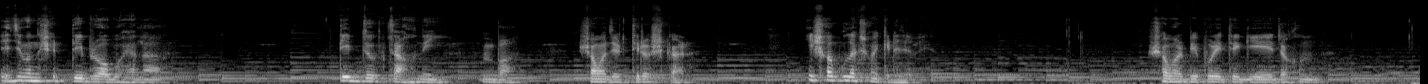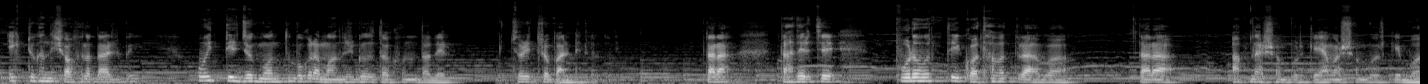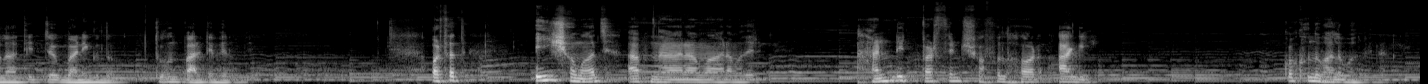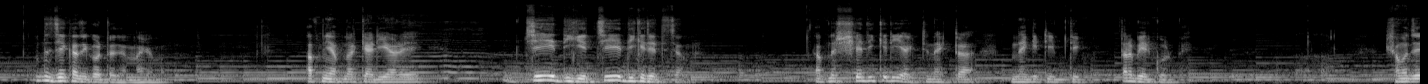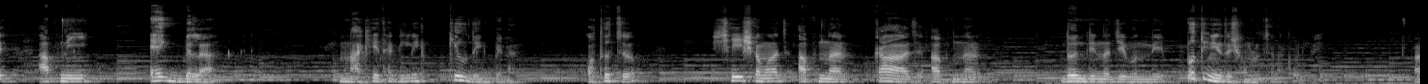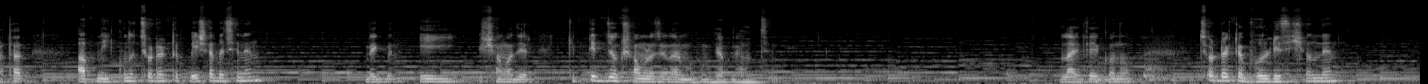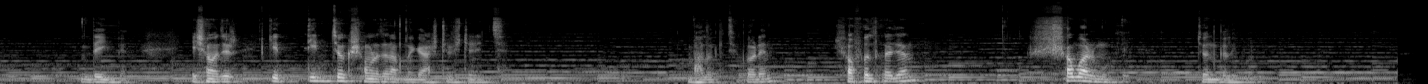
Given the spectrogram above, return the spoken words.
এই যে মানুষের তীব্র অবহেলা তীর্যক চাহনি বা সমাজের তিরস্কার, এই সবগুলো একসময় কেটে যাবে। সবার বিপরীতে গিয়ে যখন একটুখানি সফলতা আসবে ওই মন্তব্য করা মানুষগুলো তখন তাদের চরিত্র পাল্টে ফেলবে। তারা তাদের যে পূর্ববর্তী কথাবার্তা বা তারা আপনার সম্পর্কে, আমার সম্পর্কে বলা, তির্যক বাণীগুলো তখন পাল্টে ফেলবে অর্থাৎ এই সমাজ আপনার, আমার, আমাদের হান্ড্রেড পার্সেন্ট সফল হওয়ার আগে কখনো ভালো বলবে না। আপনি যে কাজই করতে যান না কেন? আপনি আপনার ক্যারিয়ারে যে দিকে যে দিকে যেতে চান, আপনার সেদিকেরই একটা না একটা নেগেটিভ দিক তারা বের করবে। সমাজে আপনি একবেলা না খেয়ে থাকলে কেউ দেখবে না। অথচ সেই সমাজ আপনার কাজ, আপনার দৈনন্দিন জীবন নিয়ে প্রতিনিয়ত সমালোচনা করবে। অর্থাৎ আপনি কোনো ছোট একটা পেশা বেছে নেন, দেখবেন এই সমাজের কীর্তির্যক সমালোচনার মুখোমুখি আপনি হচ্ছেন। লাইফে কোনো ছোট একটা ভুল ডিসিশন নেন, দেখবেন এই সমাজের কীর্তির্যক সমালোচনা আপনাকে আষ্টে ফিষ্টে নিচ্ছে। ভালো কিছু করেন, সফল হয়ে যান, সবার মুখে চনকালি পড়বে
